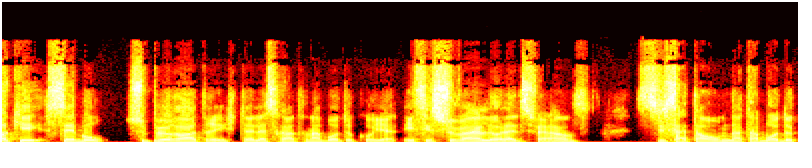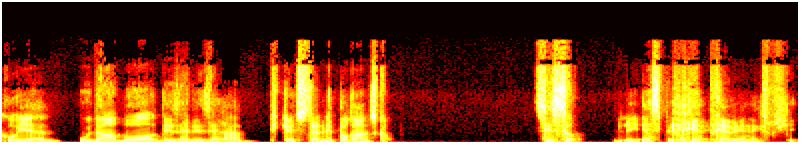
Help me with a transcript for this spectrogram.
OK, c'est beau, tu peux rentrer, je te laisse rentrer dans la boîte de courriel. Et c'est souvent là la différence si ça tombe dans ta boîte de courriel ou dans la boîte des indésirables, puis que tu t'en es pas rendu compte. C'est ça, les SPF. Très, très bien expliqué.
